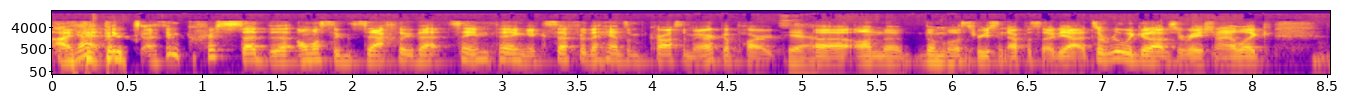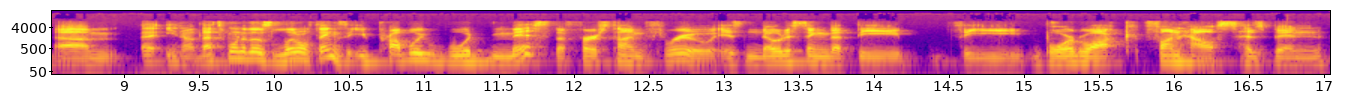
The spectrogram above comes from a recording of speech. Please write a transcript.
I yeah, think I think Chris said that almost exactly that same thing, except for the Hands Across America part Yeah. uh, on the the most recent episode. Yeah, it's a really good observation. I like, um, uh, you know, that's one of those little things that you probably would miss the first time through is noticing that the the boardwalk funhouse has been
